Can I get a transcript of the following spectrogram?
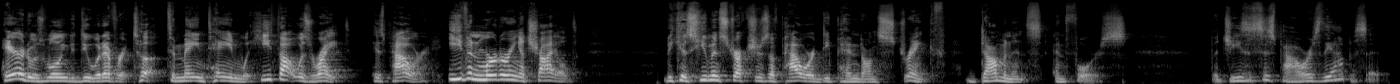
Herod was willing to do whatever it took to maintain what he thought was right, his power, even murdering a child because human structures of power depend on strength, dominance, and force. But Jesus' power is the opposite.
